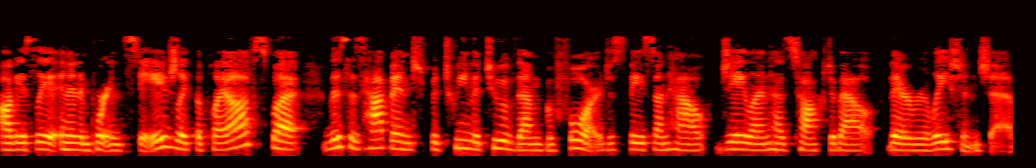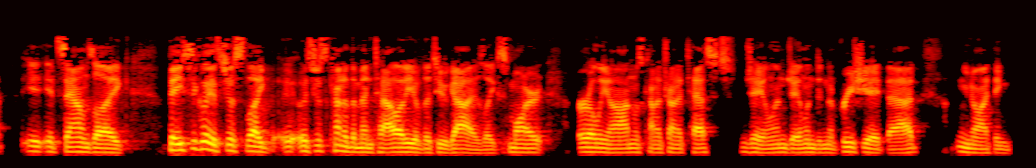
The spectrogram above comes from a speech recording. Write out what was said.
obviously in an important stage like the playoffs, but this has happened between the two of them before just based on how Jaylen has talked about their relationship. It, it sounds like basically it's just like, it's just kind of the mentality of the two guys, like smart early on was kind of trying to test Jaylen. Jaylen didn't appreciate that. You know, I think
